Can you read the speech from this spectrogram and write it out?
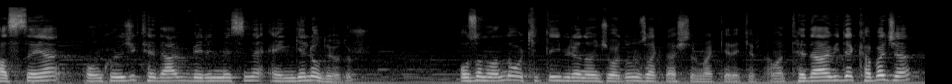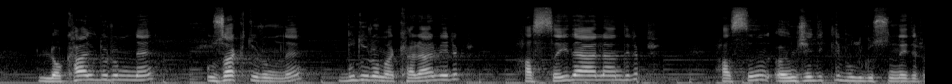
Hastaya onkolojik tedavi verilmesine engel oluyordur. O zaman da o kitleyi bir an önce oradan uzaklaştırmak gerekir. Ama tedavide kabaca lokal durum ne, uzak durum ne, bu duruma karar verip hastayı değerlendirip hastanın öncelikli bulgusu nedir?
